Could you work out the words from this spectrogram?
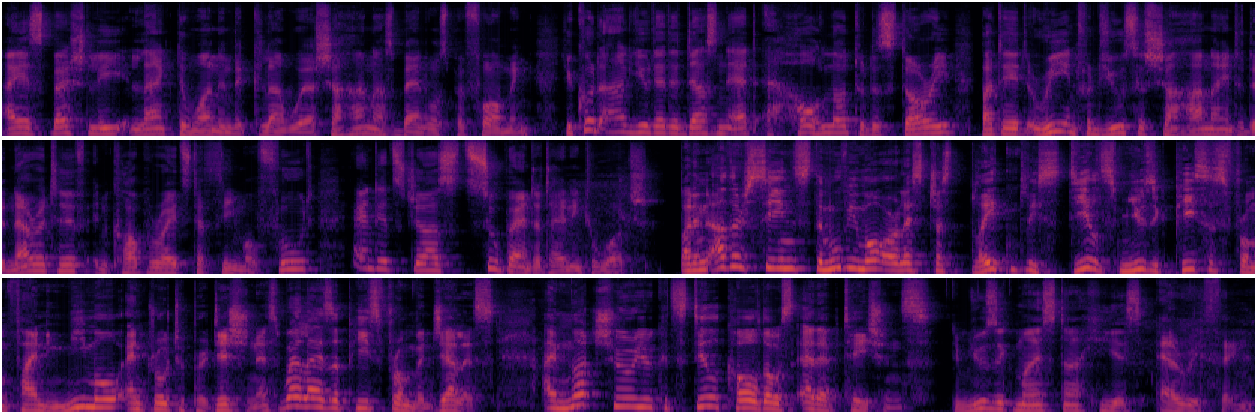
I especially liked the one in the club where Shahana's band was performing. You could argue that it doesn't add a whole lot to the story, but it reintroduces Shahana into the narrative, incorporates the theme of food, and it's just super entertaining to watch. But in other scenes, the movie more or less just blatantly steals music pieces from Finding Nemo and Road to Perdition, as well as a piece from Vangelis. I'm not sure you could still call those adaptations. The Music Meister, he is everything.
